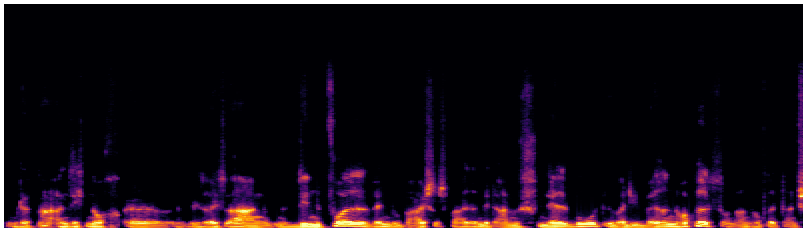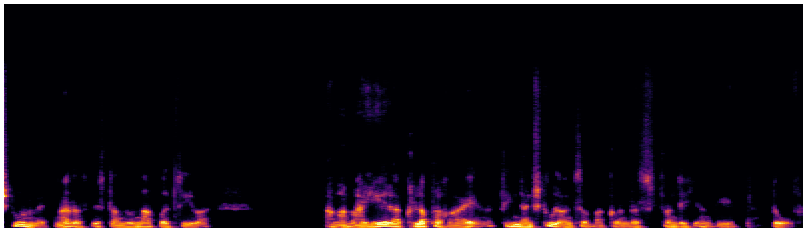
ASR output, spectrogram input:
das war an sich noch, äh, wie soll ich sagen, sinnvoll, wenn du beispielsweise mit einem Schnellboot über die Wellen hoppelst und dann hoppelt dein Stuhl mit. Ne? Das ist dann so nachvollziehbar. Aber bei jeder Klopperei fing dein Stuhl an zu wackeln. Das fand ich irgendwie doof.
